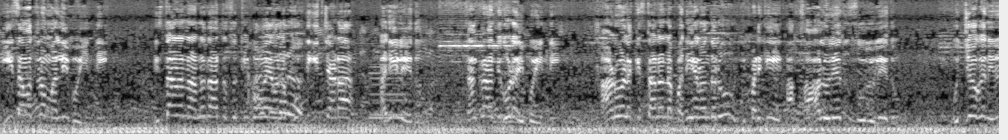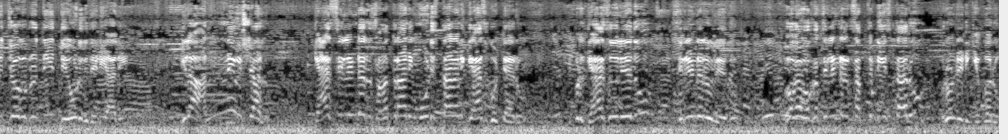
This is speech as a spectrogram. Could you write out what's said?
ఈ సంవత్సరం మళ్ళీ పోయింది. ఇస్తానన్న అన్నదాత సుఖీభవ ఏమన్నా పూర్తికిచ్చాడా? అది లేదు. సంక్రాంతి కూడా అయిపోయింది. ఆడవాళ్ళకి ఇస్తానన్న పదిహేను వందలు ఇప్పటికీ ఆ ఆలు లేదు సూలు లేదు. ఉద్యోగ నిరుద్యోగ వృద్ధి దేవుడికి తెలియాలి. ఇలా అన్ని విషయాలు. గ్యాస్ సిలిండర్ సంవత్సరానికి మూడు ఇస్తానని గ్యాస్ కొట్టారు. ఇప్పుడు గ్యాస్ లేదు సిలిండరు లేదు. ఒక ఒక సిలిండర్ సబ్సిడీ ఇస్తారు రెండింటికి ఇవ్వరు.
